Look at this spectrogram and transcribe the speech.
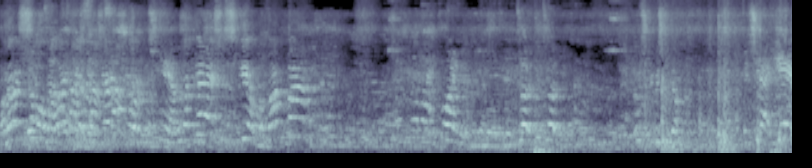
Хорошо, молодец, хорошо. точнее. Ну такая же схема. Бам-бам. Прикольно. Дергай, дергай. Ручки дома. Отвечай. Есть.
